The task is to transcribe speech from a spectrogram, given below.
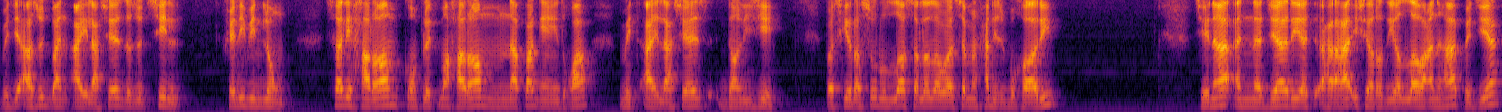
veut dire ajoute ban eyelashes dans autres cils, fait les long. Ça, les haram, complètement haram, n'a pas gagné droit mettre eyelashes dans les yeux. Parce que Rasulullah sallallahu alayhi wa sallam, hadith Bukhari, tiena أن جارية عائشة رضي الله عنها بجيه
